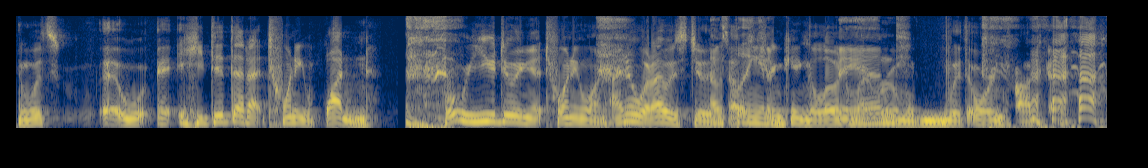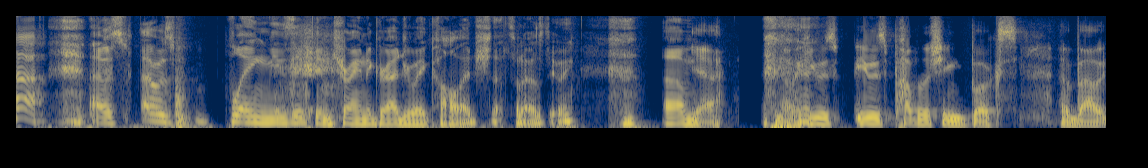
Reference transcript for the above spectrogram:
And what's uh, he did that at 21. what were you doing at 21? I know what I was doing. I was, I was drinking alone band. in my room with, with orange vodka. I was I was playing music and trying to graduate college. That's what I was doing. Um, yeah. no, he was he was publishing books about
